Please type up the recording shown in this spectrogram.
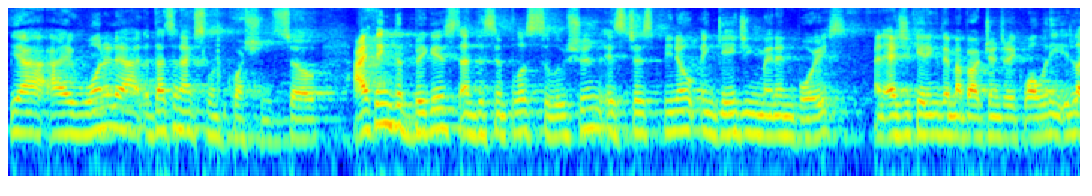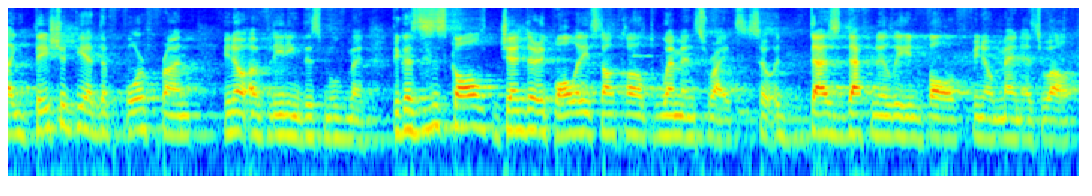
Yeah, I wanted to add, that's an excellent question. So I think the biggest and the simplest solution is just, you know, engaging men and boys and educating them about gender equality. Like they should be at the forefront, you know, of leading this movement because this is called gender equality. It's not called women's rights. So it does definitely involve, you know, men as well.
